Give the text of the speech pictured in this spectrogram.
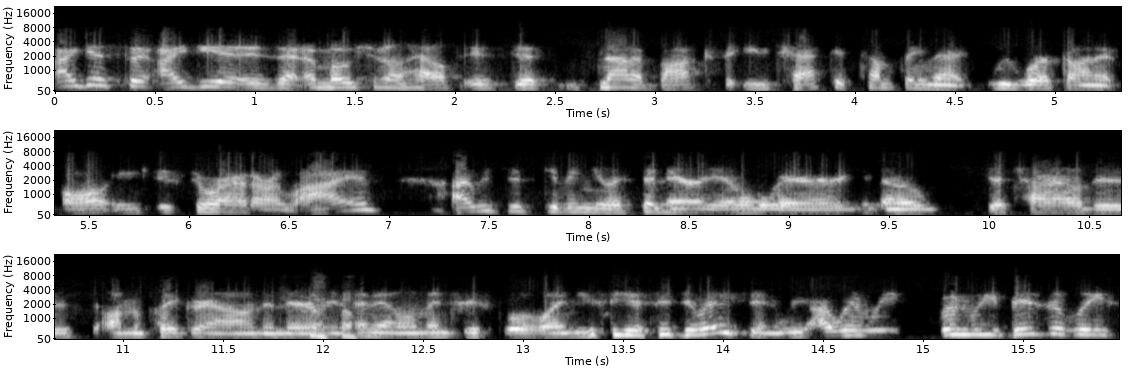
I guess the idea is that emotional health is just it's not a box that you check. It's something that we work on at all ages throughout our lives. I was just giving you a scenario where, you know, your child is on the playground and they're in an elementary school and you see a situation. We when we when we visibly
